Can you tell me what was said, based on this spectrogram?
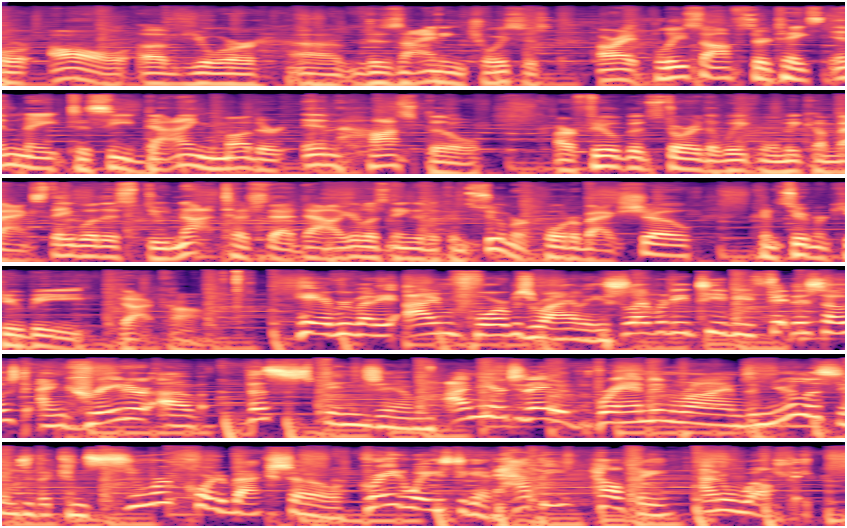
for all of your uh, designing choices. All right, police officer takes inmate to see dying mother in hospital. Our feel good story of the week when we come back. Stay with us. Do not touch that dial. You're listening to the Consumer Quarterback Show, consumerqb.com. Hey everybody, I'm Forbes Riley, celebrity TV fitness host and creator of The Spin Gym. I'm here today with Brandon Rhymes, and you're listening to the Consumer Quarterback Show. Great ways to get happy, healthy, and wealthy.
